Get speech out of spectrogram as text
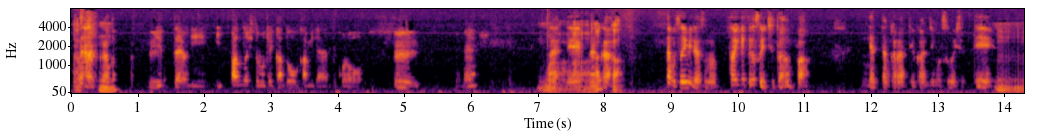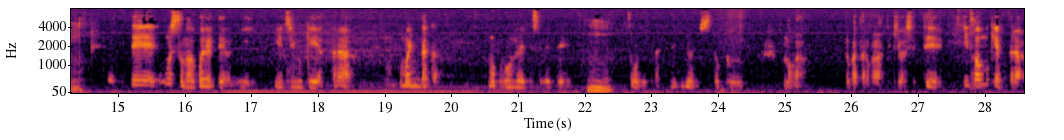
あなんか、うんうん言ったように、一般の人向けかどうかみたいなところうん。でね。まそうやねあ、なんんか、多分そういう意味ではそのターゲットがすごい中途半端やったんかなっていう感じもすごいしてて、うん。で、もしその、これが言ったように、YouTube 向けやったら、ほんまになんか、もっと分類で攻めて、うん。そこにできるようにしとくのが良かったのかなって気はしてて、一般向けやったら、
